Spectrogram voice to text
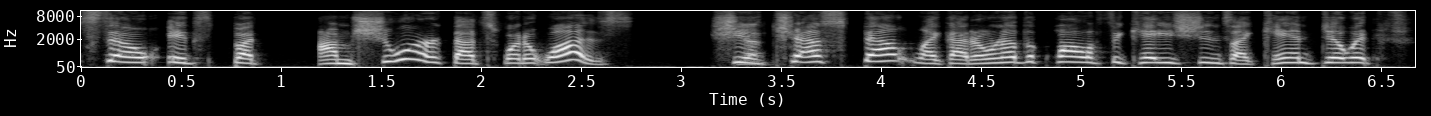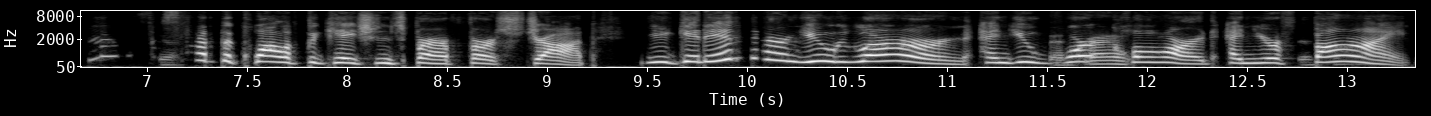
so it's, but I'm sure that's what it was. She yeah. just felt like I don't have the qualifications. I can't do it. Yeah. have the qualifications for our first job. You get in there and you learn and you that's work right. hard and you're that's fine.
